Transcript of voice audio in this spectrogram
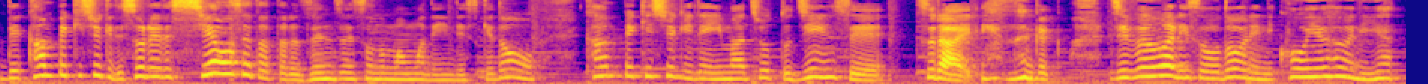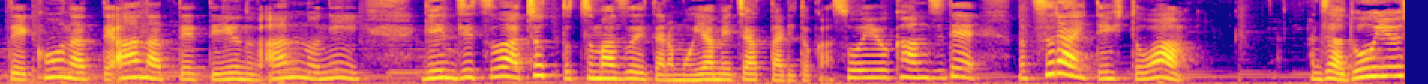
で完璧主義でそれで幸せだったら全然そのままでいいんですけど完璧主義で今ちょっと人生つらい。なんか自分は理想通りにこういう風にやってこうなってああなってっていうのがあんのに現実はちょっとつまずいたらもうやめちゃったりとかそういう感じで、まあ、辛いっていう人はじゃあどういう思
